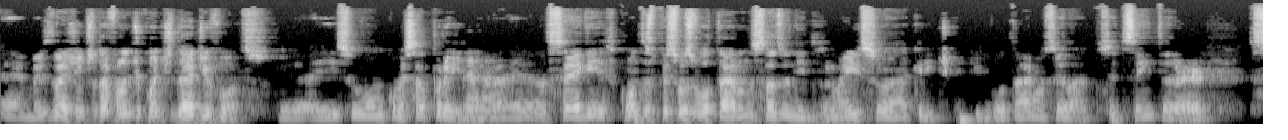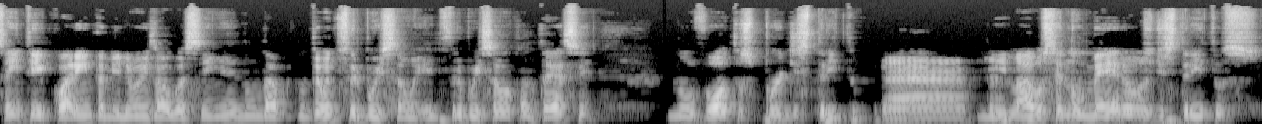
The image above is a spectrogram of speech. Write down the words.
É, mas a gente não está falando de quantidade de votos. É isso, vamos começar por aí. Né? Uhum. Ela segue quantas pessoas votaram nos Estados Unidos. Não é Uhum. isso a crítica. Que votaram, sei lá, 700, Certo. 140 milhões, algo assim, e não, dá, não tem uma distribuição aí. A distribuição acontece no votos por distrito. Ah. E lá você numera os distritos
